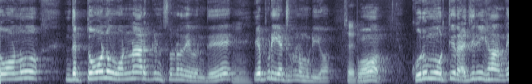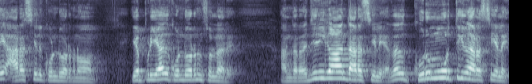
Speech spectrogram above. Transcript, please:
டோனும் இந்த டோனும் ஒண்ணா இருக்குன்னு சொல்றதை வந்து எப்படி ஏற்றுக்கொள்ள முடியும். இப்போ குருமூர்த்தி ரஜினிகாந்தை அரசியல் கொண்டு வரணும். எப்படியாவது கொண்டு வரணும்னு சொல்லாரு அந்த ரஜினிகாந்த் அரசியலை அதாவது குருமூர்த்தியின் அரசியலை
